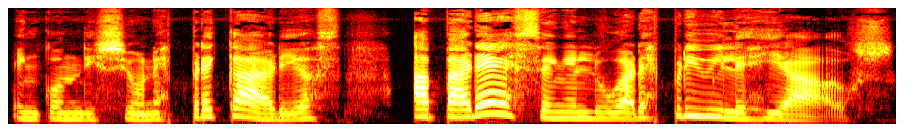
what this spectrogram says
en condiciones precarias aparecen en lugares privilegiados.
